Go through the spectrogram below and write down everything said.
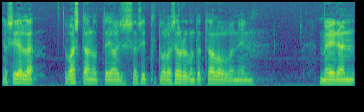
Ja siellä vastaanottajaisissa sitten tuolla seurakuntatalolla, niin meidän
